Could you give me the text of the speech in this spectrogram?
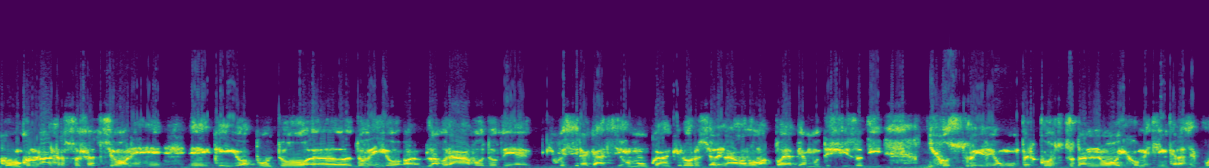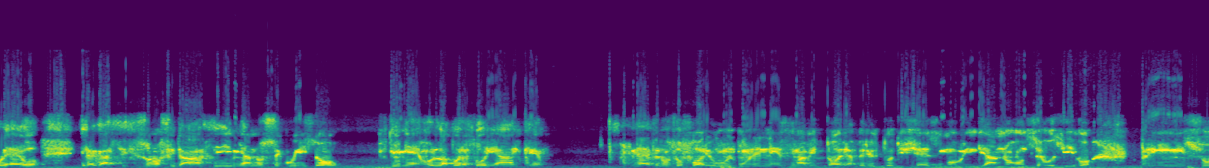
con, con, un'altra associazione che, che io appunto, eh, dove io eh, lavoravo, dove questi ragazzi comunque anche loro si allenavano, ma poi abbiamo deciso di, di costruire un percorso da noi come Team Karate Puleo, i ragazzi si sono fidati, mi hanno seguito, i miei collaboratori anche ne è venuto fuori un, un'ennesima vittoria per il dodicesimo quindi anno consecutivo. Primi su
